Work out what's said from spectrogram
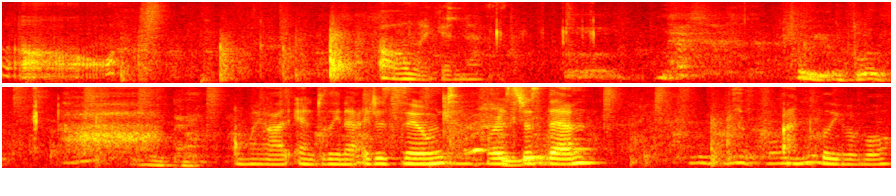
Oh. Oh my goodness. Oh, you're blue. Oh my god, Angelina, I just zoomed where it's just them. It's unbelievable.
